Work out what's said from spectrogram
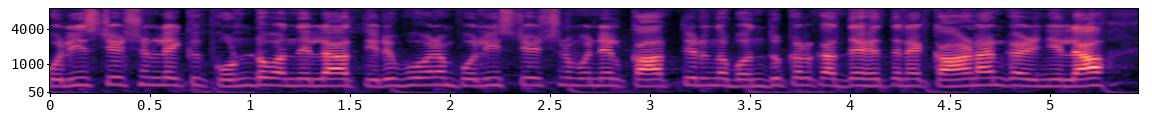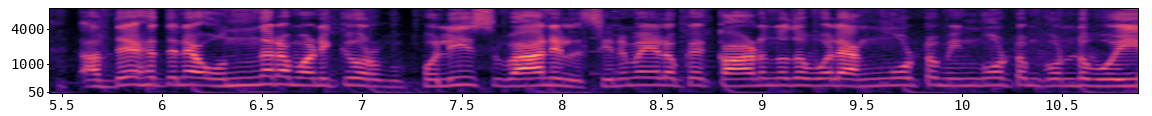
പോലീസ് സ്റ്റേഷനിലേക്ക് കൊണ്ടുവന്നില്ല. തിരുഭുവനം പോലീസ് സ്റ്റേഷന് മുന്നിൽ കാത്തിരുന്ന ബന്ധുക്കൾക്ക് അദ്ദേഹത്തിനെ കാണാൻ കഴിഞ്ഞില്ല. അദ്ദേഹത്തിനെ ഒന്നര മണിക്കൂർ പോലീസ് വാനിൽ സിനിമയിലൊക്കെ കാണുന്നത് പോലെ അങ്ങോട്ടും ഇങ്ങോട്ടും കൊണ്ടുപോയി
